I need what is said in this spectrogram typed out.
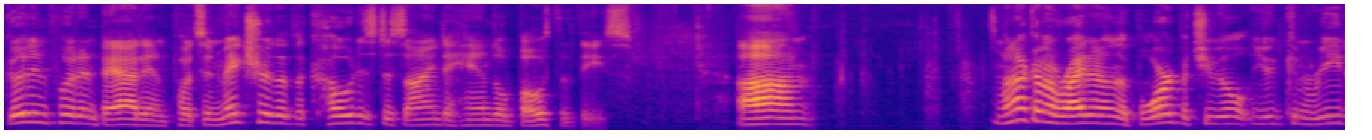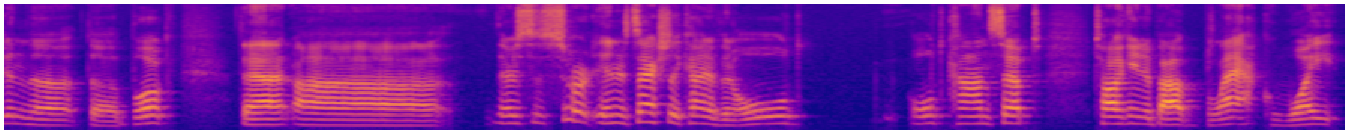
good input and bad inputs, and make sure that the code is designed to handle both of these. Um, I'm not going to write it on the board, but you you can read in the, the book that uh, there's a sort, and it's actually kind of an old old concept talking about black, white,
